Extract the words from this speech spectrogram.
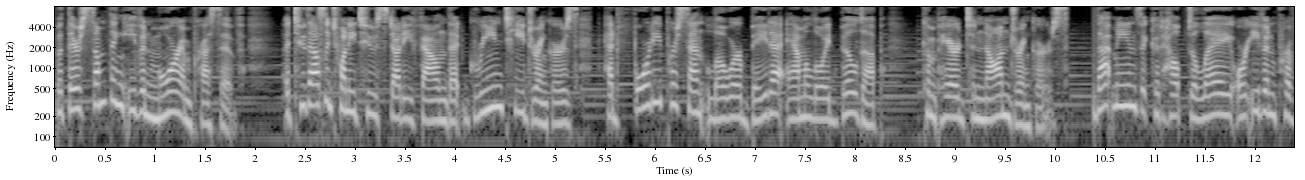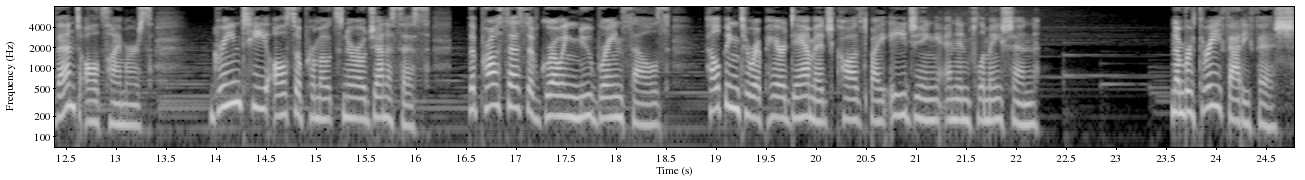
But there's something even more impressive. A 2022 study found that green tea drinkers had 40% lower beta amyloid buildup compared to non-drinkers. That means it could help delay or even prevent Alzheimer's. Green tea also promotes neurogenesis, the process of growing new brain cells, helping to repair damage caused by aging and inflammation. Number 3. Fatty fish.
